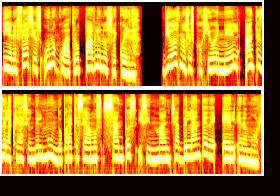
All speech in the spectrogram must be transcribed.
Y en Efesios 1:4 Pablo nos recuerda, Dios nos escogió en Él antes de la creación del mundo para que seamos santos y sin mancha delante de Él en amor.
